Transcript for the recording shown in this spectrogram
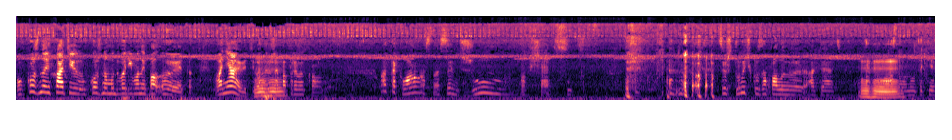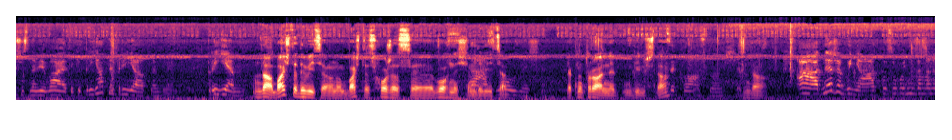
Бо в кожній хаті, в кожному дворі вони па- е, этот, воняють, і вони Мгм. вже попривикали. А так класно, сиджу, вообще супер. Цю штучку запалили опять. Угу. Класно, воно таке щось навіває, таке приятне, приятне, блін. Приємно. Да, бачите, дивіться, воно, бачите, схоже з е, вогнищем, Да, дивіться. солнечне. Як натуральне більш, да? Це класно вообще. Да. А, одне жабенятко сьогодні до мене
